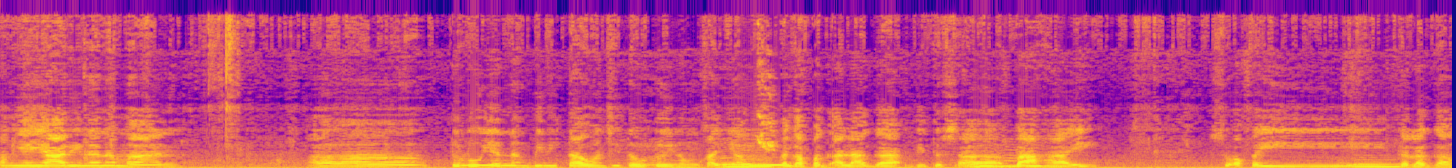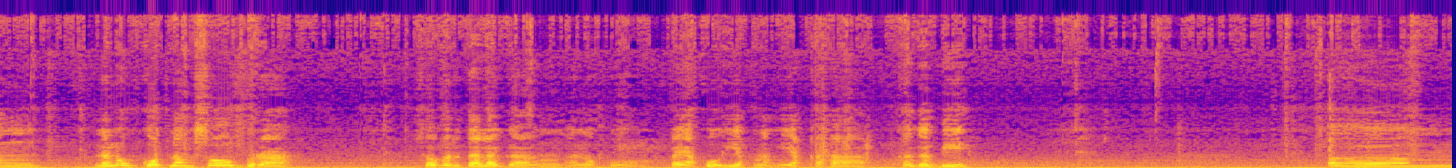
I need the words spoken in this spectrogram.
pangyayari na naman ah, tuluyan ng binitawan si Totoy nung kanyang tagapag-alaga dito sa bahay. So, ako'y talagang nalungkot ng sobra. Sobra talagang ano ko, kaya ako iyak ng iyak kaha, kagabi. Um,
